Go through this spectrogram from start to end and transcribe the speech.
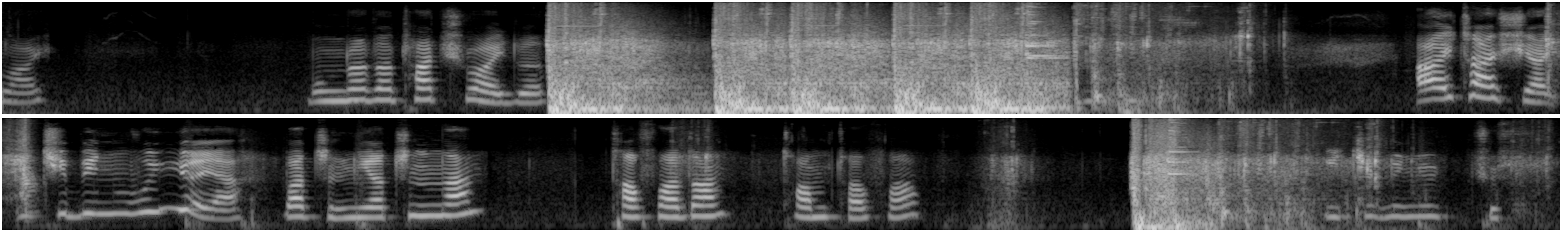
var. Bunda da taç vardı. Arkadaşlar 2000 vuruyor ya. Bakın yatından tafadan tam tafa 2300.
